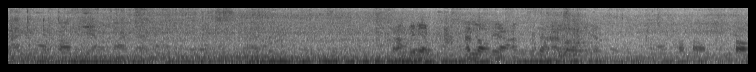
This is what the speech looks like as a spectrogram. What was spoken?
ท่านตอนเสียงบาดได้ทำไปเนี่ยท่านรองเนี่ยทหารรองเนี่ยข้อสอบสอง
